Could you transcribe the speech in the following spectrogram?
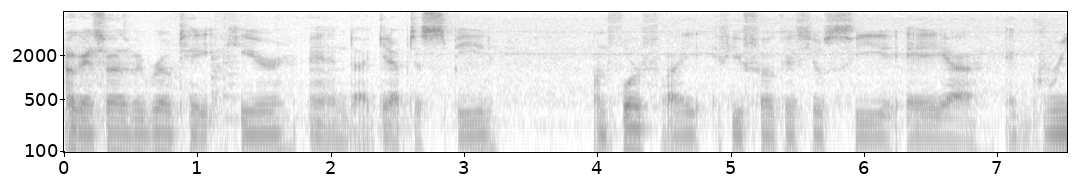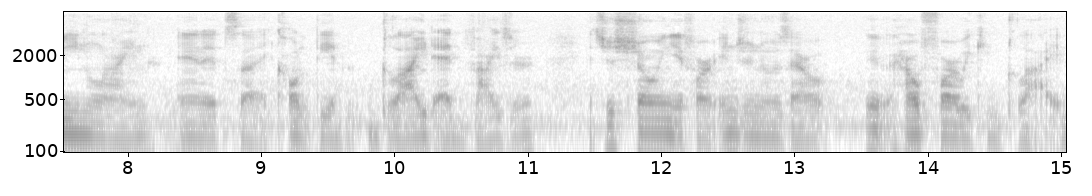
Okay, so as we rotate here and uh, get up to speed, on ForeFlight, if you focus, you'll see a, uh, a green line, and it's uh, called the Glide Advisor. It's just showing if our engine was out, how far we can glide,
